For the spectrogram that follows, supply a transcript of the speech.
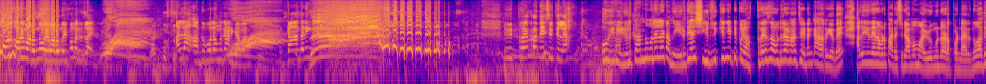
സോറി സോറി മറന്നുപോയി മറന്നു ഇപ്പൊ മനസ്സിലായി. അല്ല അതുപോലെ ഒന്ന് കാണിക്കാവാ? കാന്തരി ഇത്രയും പ്രതീക്ഷിച്ചില്ല. ഓ ഈ വീഡിയോയിൽ കാണുന്ന പോലെ അല്ല നേരിട്ട് ഞാൻ ശരിക്കും ഞെട്ടിപ്പോയി. അത്രയും സൗണ്ടിലാണ് ആ ചേട്ടൻ കാറിയത്. അത് കഴിഞ്ഞാൽ നമ്മുടെ പരശുരാമ മഴവും കൊണ്ട് നടപ്പുണ്ടായിരുന്നു. അത്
